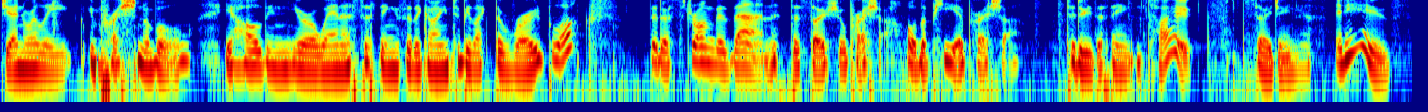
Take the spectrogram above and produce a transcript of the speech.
generally impressionable you hold in your awareness the things that are going to be like the roadblocks that are stronger than the social pressure or the peer pressure to do the thing Totes. so genius It is.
